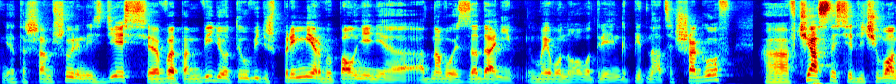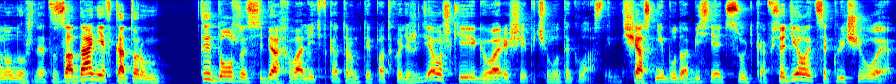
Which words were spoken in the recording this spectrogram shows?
это Шамшурин, и здесь, э, в этом видео, ты увидишь пример выполнения одного из заданий моего нового тренинга «15 шагов». А, в частности, для чего оно нужно? Это задание, в котором ты должен себя хвалить, в котором ты подходишь к девушке и говоришь ей, почему ты классный. Сейчас не буду объяснять суть, как все делается, ключевое.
